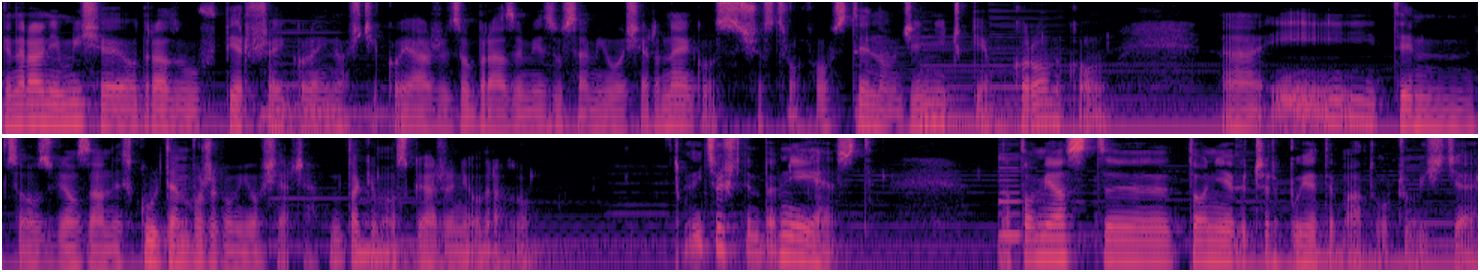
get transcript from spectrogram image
Generalnie mi się od razu w pierwszej kolejności kojarzy z obrazem Jezusa Miłosiernego, z siostrą Faustyną, dzienniczkiem, koronką e, i tym, co związane z kultem Bożego Miłosierdzia. No, takie mam skojarzenie od razu. No I coś w tym pewnie jest. Natomiast e, to nie wyczerpuje tematu, oczywiście.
